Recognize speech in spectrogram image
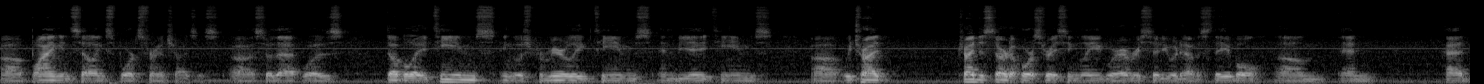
uh, buying and selling sports franchises. Uh, so that was double A teams, English Premier League teams, NBA teams. Uh, we tried tried to start a horse racing league where every city would have a stable um, and had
